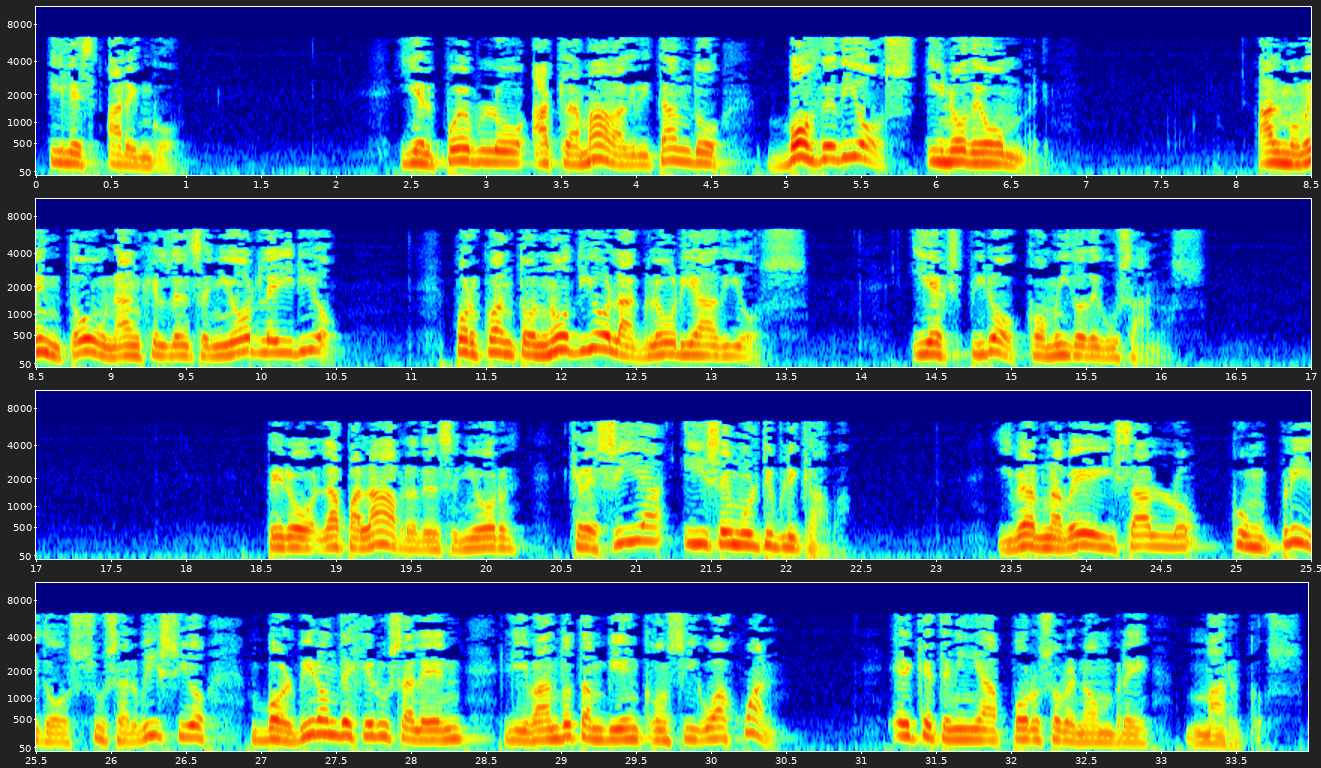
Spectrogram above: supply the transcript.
y les arengó. Y el pueblo aclamaba, gritando, Voz de Dios y no de hombre. Al momento un ángel del Señor le hirió, por cuanto no dio la gloria a Dios, y expiró comido de gusanos pero la palabra del Señor crecía y se multiplicaba. Y Bernabé y Saulo, cumplido su servicio, volvieron de Jerusalén, llevando también consigo a Juan, el que tenía por sobrenombre Marcos.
